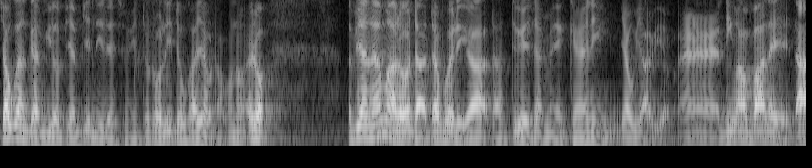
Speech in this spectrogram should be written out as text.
ကြောက်ကန်ကန်ပြီးတော့ပြန်ပစ်နေတယ်ဆိုရင်တော်တော်လေးဒုက္ခရောက်တာပေါ့နော်အဲ့တော့ အပြန်လမ်းမှာတော့ဒါတပ်ဖွဲ့တွေကဒါတွေ့ရတဲ့အတိုင်းပဲဂန်းတွေရောက်ရပြီးတော့အဲဒီမှာပါလဲဒါ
